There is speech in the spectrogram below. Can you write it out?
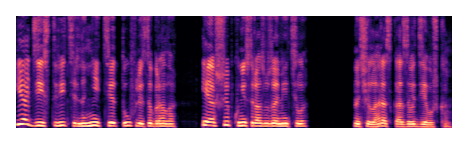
Я действительно не те туфли забрала и ошибку не сразу заметила, начала рассказывать девушка.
